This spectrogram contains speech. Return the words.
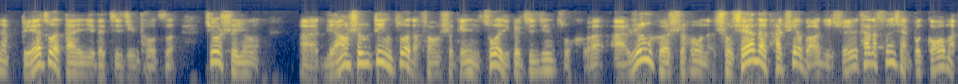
那别做单一的基金投资，就是用啊量身定做的方式给你做一个基金组合啊。任何时候呢，首先呢，它确保你，因为它的风险不高嘛，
